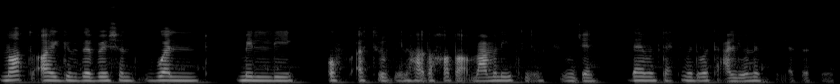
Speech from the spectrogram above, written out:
not I give the patient 1 milli of atropine. هذا خطأ. بعملية الإنفيوجن دائما بتعتمد على اليونتس الأساسية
